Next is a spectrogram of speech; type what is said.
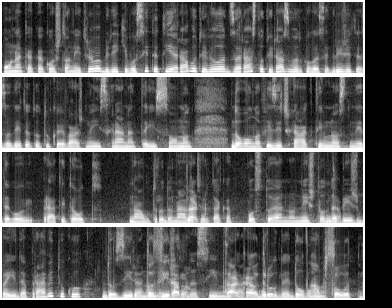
онака како што не треба, бидејќи во сите тие работи велат за растот и развојот кога се грижите за детето. Тука е важна и исхраната, и сонот, доволно физичка активност, не да го пратите од наутро до навечер така, така постојано нешто да. да вежба и да прави, туку дозирано, дозирано. нешто да си има, така, така друг... да е доволно. Апсолутно.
